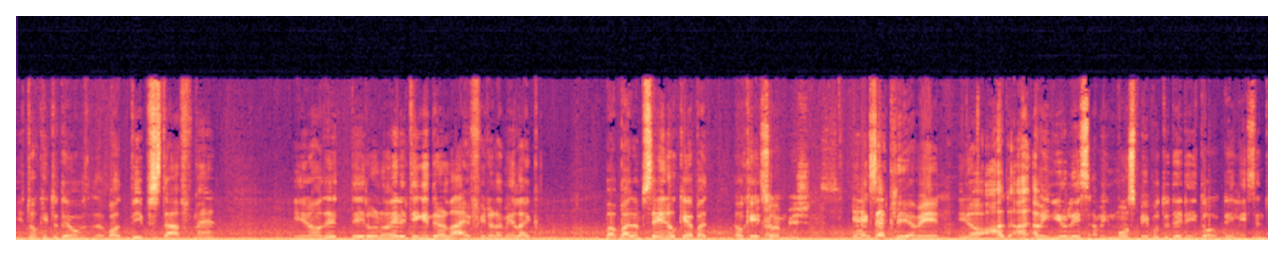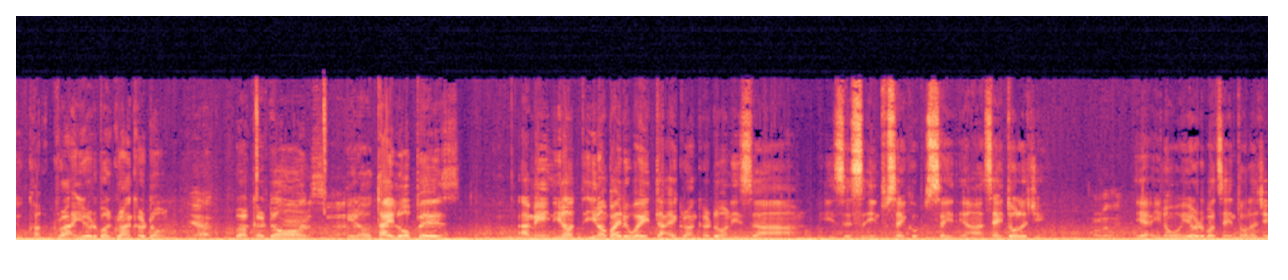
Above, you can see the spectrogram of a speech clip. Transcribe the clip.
You're talking to them about deep stuff, man. you know they, they don't know anything in their life you know what i mean like but but i'm saying okay but okay so ambitions. yeah exactly i mean you know I, I, I mean you listen i mean most people today they talk they listen to Ca- Gra- you heard about grant cardone Yeah. grant cardone course, yeah. you know Tai Lopez i mean you know you know by the way Ty, grant cardone is um is into psycho, uh, scientology? Yeah you know what you heard about scientology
